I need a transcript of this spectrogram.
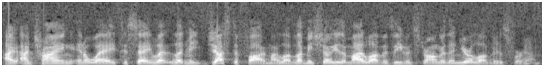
I, am trying in a way to say, let, let me justify my love. Let me show you that my love is even stronger than your love is for him.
